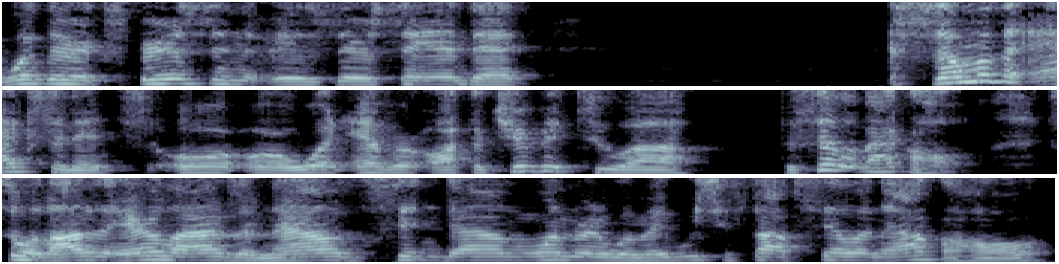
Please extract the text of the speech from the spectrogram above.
what they're experiencing is they're saying that some of the accidents or or whatever are contributed to uh, the sale of alcohol. So a lot of the airlines are now sitting down wondering, well, maybe we should stop selling alcohol,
